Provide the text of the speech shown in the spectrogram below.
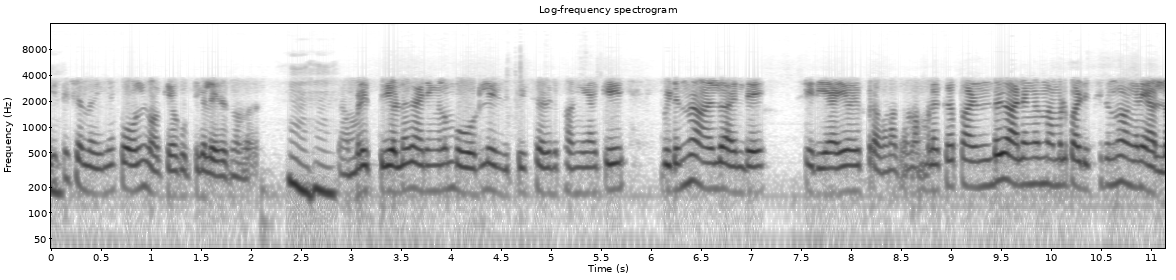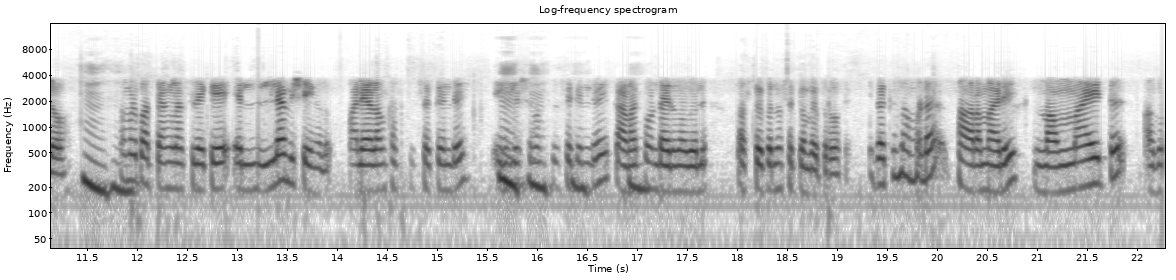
വീട്ടിൽ ചെന്ന് കഴിഞ്ഞാൽ ഫോണിൽ നോക്കിയാ കുട്ടികൾ എഴുതുന്നത്. നമ്മൾ ഇത്തിരിയുള്ള കാര്യങ്ങളും ബോർഡിൽ എഴുതിപ്പിച്ച് അതിന് ഭംഗിയാക്കി വിടുന്നതാണല്ലോ അതിന്റെ ശരിയായ ഒരു പ്രവണത. നമ്മളൊക്കെ പണ്ട് കാലങ്ങളിൽ നമ്മൾ പഠിച്ചിരുന്നു അങ്ങനെയാണല്ലോ. നമ്മൾ പത്താം ക്ലാസ്സിലേക്ക് എല്ലാ വിഷയങ്ങളും Malayalam first second English first second കണക്കുണ്ടായിരുന്നു അതുപോലെ ഫസ്റ്റ് പേപ്പറിനും സെക്കൻഡ് പേപ്പറും ഒക്കെ. ഇതൊക്കെ നമ്മുടെ സാറന്മാര് നന്നായിട്ട് അത്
